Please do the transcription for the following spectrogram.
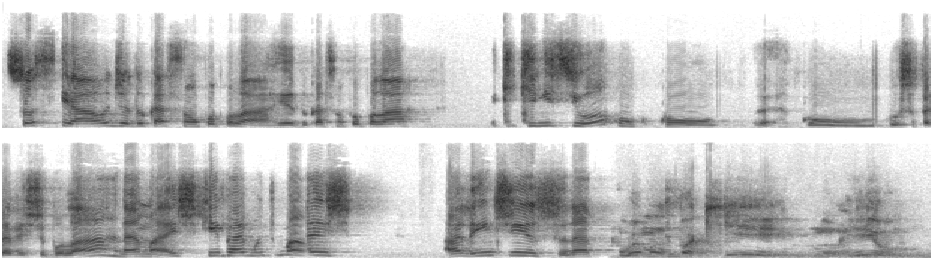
social de educação popular. E a educação popular que, que iniciou com, com, com curso pré-vestibular, né, mas que vai muito mais além disso. Né? O Emancipa aqui no Rio,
